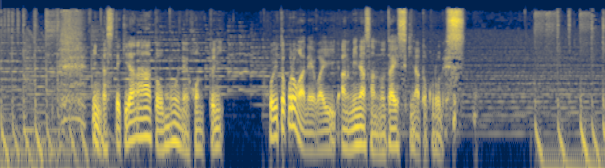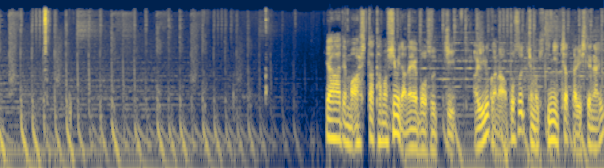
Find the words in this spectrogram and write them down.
みんな素敵だなと思うね、本当に。こういうところがね、わい、あの皆さんの大好きなところです。やーでも明日楽しみだね、ボスッチ。あ、いるかな？ボスッチも聞きに行っちゃったりしてない？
